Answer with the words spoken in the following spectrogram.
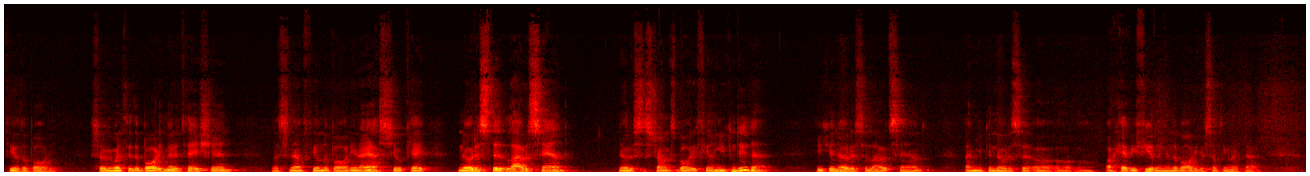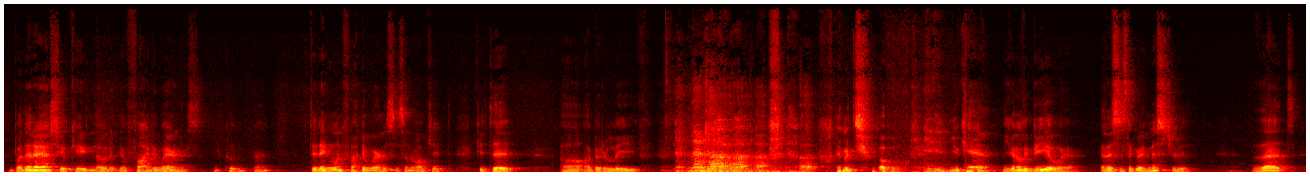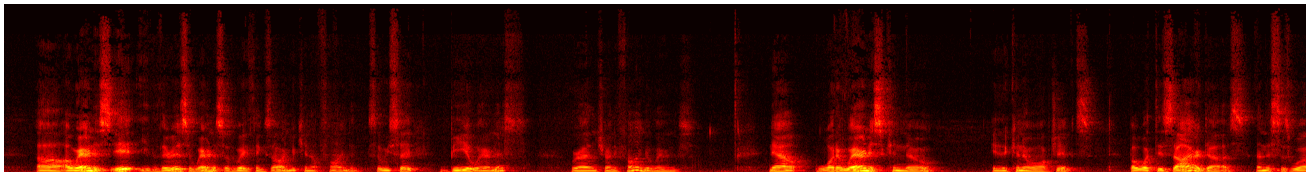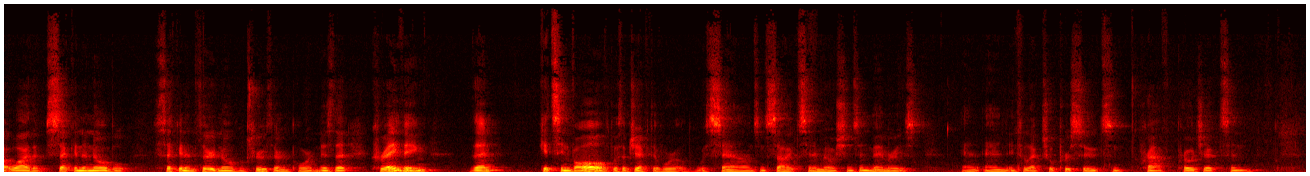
feel the body. So we went through the body meditation, let's now feel the body, and I asked you, okay, notice the loudest sound, notice the strongest body feeling. You can do that. You can notice a loud sound, and you can notice a, a, a, a heavy feeling in the body or something like that. But then I asked you, okay, note, you know, find awareness. You couldn't, right? Did anyone find awareness as an object? If you did, uh, I better leave. I'm in trouble. You can't. You can only be aware. And this is the great mystery that uh, awareness, it, you know, there is awareness of the way things are, and you cannot find it. So we say, be awareness, rather than trying to find awareness. Now, what awareness can know, it can know objects, but what desire does, and this is what, why the second and noble, second and third noble truth are important, is that craving then gets involved with objective world, with sounds and sights and emotions and memories and, and intellectual pursuits and craft projects and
